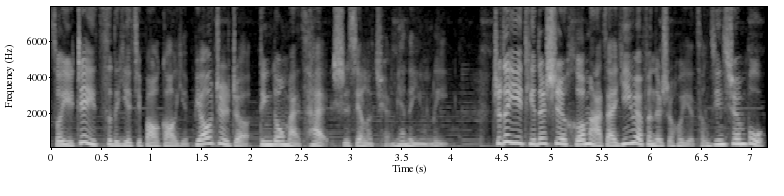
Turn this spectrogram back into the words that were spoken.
所以这一次的业绩报告也标志着叮咚买菜实现了全面的盈利。值得一提的是，盒马在一月份的时候也曾经宣布，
